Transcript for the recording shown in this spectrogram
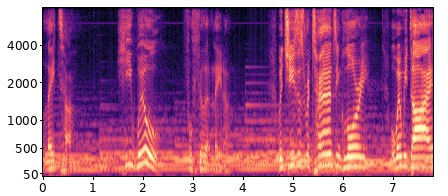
later. He will fulfill it later. When Jesus returns in glory, or when we die,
